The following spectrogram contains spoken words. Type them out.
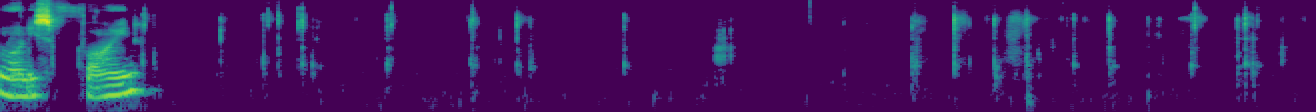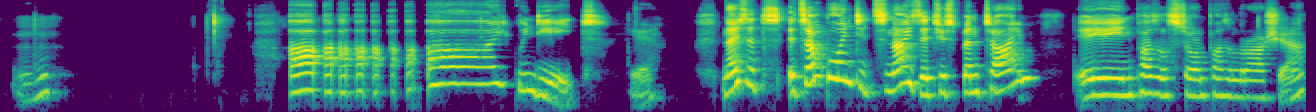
Run is fine. Mm-hmm. Ah, ah, ah, ah, ah, ah, ah, ah, queen d8. Yeah. Nice that at some point it's nice that you spend time in Puzzle Storm, Puzzle Russia.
